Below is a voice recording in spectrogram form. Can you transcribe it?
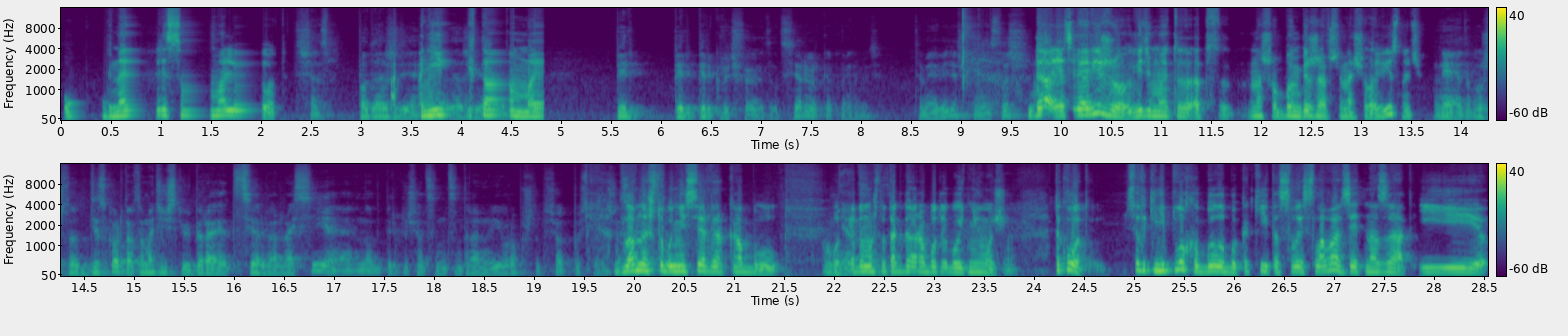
угнали самолет. Сейчас, подожди. Они подожди. там... Пер, пер, переключу этот сервер какой-нибудь. Ты меня видишь? Ты меня слышишь? Да, я тебя вижу. Видимо, это от нашего бомбежа все начало виснуть. Не, это потому что Discord автоматически выбирает сервер Россия. Надо переключаться на Центральную Европу, чтобы все отпустило. Сейчас Главное, чтобы не сервер Кабул. Вот. Нет, я думаю, нет. что тогда работа будет не очень. Так вот, все-таки неплохо было бы какие-то свои слова взять назад и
